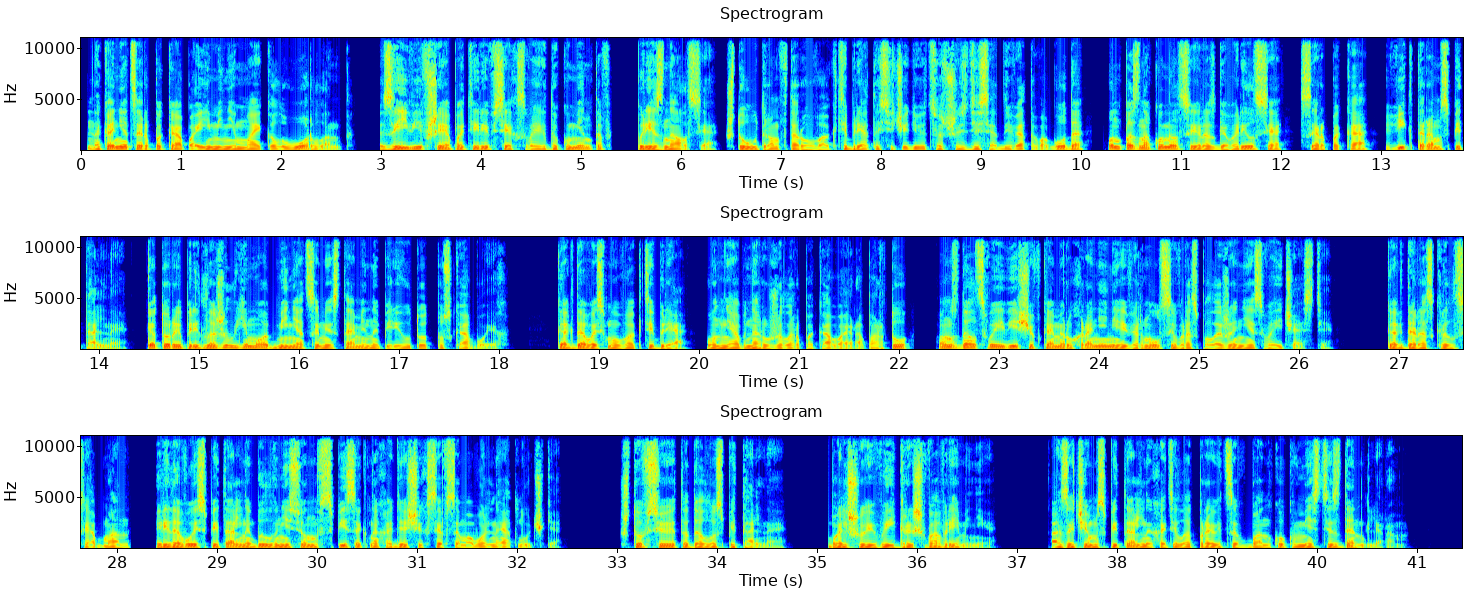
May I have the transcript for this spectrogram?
Наконец, РПК по имени Майкл Уорланд, заявивший о потере всех своих документов, признался, что утром 2 октября 1969 года он познакомился и разговорился с РПК Виктором Спитальне, который предложил ему обменяться местами на период отпуска обоих. Когда 8 октября он не обнаружил РПК в аэропорту, он сдал свои вещи в камеру хранения и вернулся в расположение своей части. Когда раскрылся обман, рядовой Спитальный был внесен в список находящихся в самовольной отлучке. Что все это дало Спитальное? Большой выигрыш во времени. А зачем Спитальный хотел отправиться в Бангкок вместе с Денглером?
